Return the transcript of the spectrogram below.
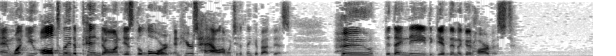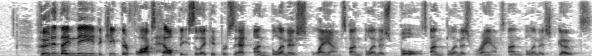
And what you ultimately depend on is the Lord. And here's how. I want you to think about this. Who did they need to give them a good harvest? Who did they need to keep their flocks healthy so they could present unblemished lambs, unblemished bulls, unblemished rams, unblemished goats?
